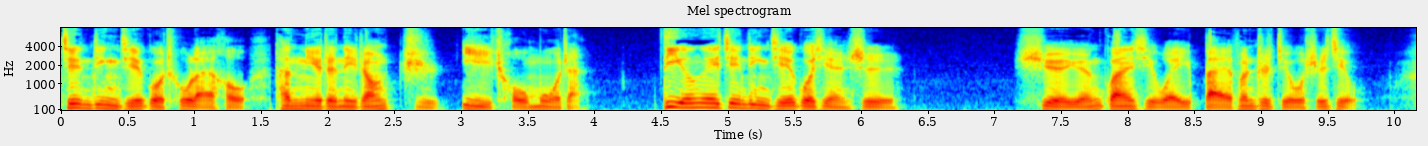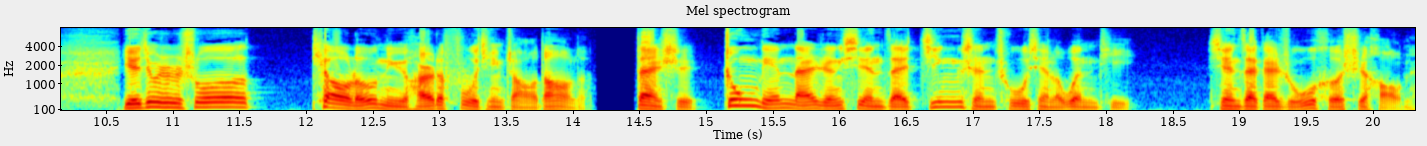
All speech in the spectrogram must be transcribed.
鉴定结果出来后，他捏着那张纸一筹莫展。DNA 鉴定结果显示，血缘关系为百分之九十九。也就是说，跳楼女孩的父亲找到了，但是中年男人现在精神出现了问题，现在该如何是好呢？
